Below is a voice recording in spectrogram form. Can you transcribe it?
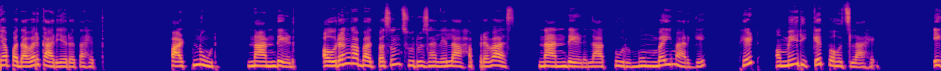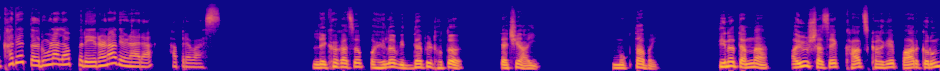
या पदावर कार्यरत आहेत. पाटणूर नांदेड औरंगाबादपासून सुरू झालेला हा प्रवास नांदेड लातूर मुंबई मार्गे थेट अमेरिकेत पोहोचला आहे. एखाद्या तरुणाला प्रेरणा देणारा हा प्रवास. लेखकाचं पहिलं विद्यापीठ होतं त्याची आई मुक्ताबाई. तिनं त्यांना आयुष्याचे खाच खळगे पार करून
